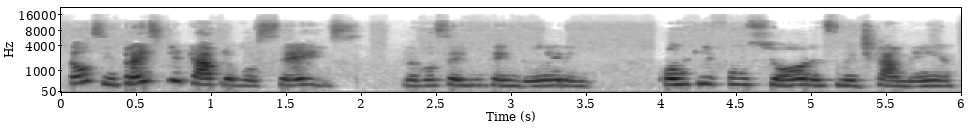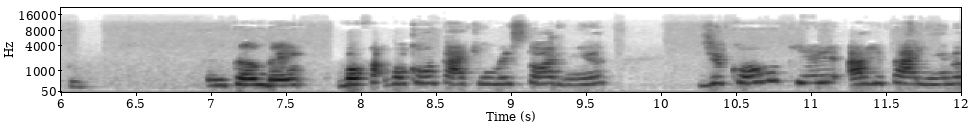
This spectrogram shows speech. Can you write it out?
Então, assim, para explicar para vocês, para vocês entenderem como que funciona esse medicamento, e também vou, vou contar aqui uma historinha de como que a Ritalina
